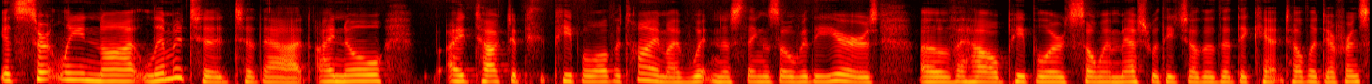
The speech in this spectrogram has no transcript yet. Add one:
it's certainly not limited to that. I know I talk to p- people all the time. I've witnessed things over the years of how people are so enmeshed with each other that they can't tell the difference.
